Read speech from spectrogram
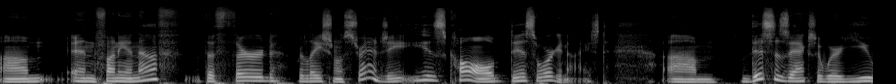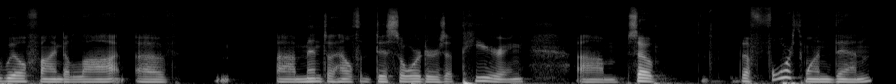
Um, and funny enough, the third relational strategy is called disorganized. Um, this is actually where you will find a lot of uh, mental health disorders appearing. Um, so the fourth one then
